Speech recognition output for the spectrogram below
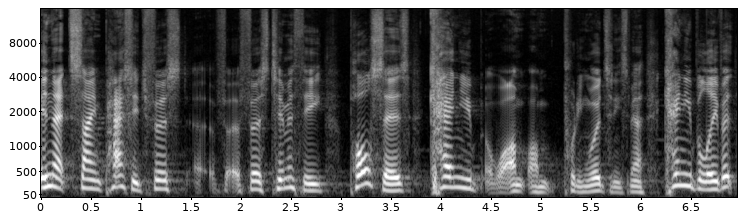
in that same passage, First, uh, Timothy, Paul says, "Can you?" Well, I'm, I'm putting words in his mouth. Can you believe it?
